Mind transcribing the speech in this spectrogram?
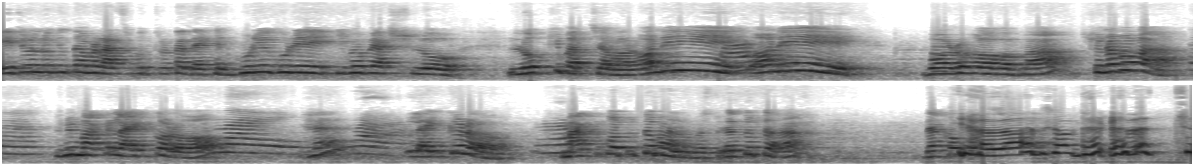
এই জন্য কিন্তু আমার রাজপুত্রটা দেখেন ঘুরে ঘুরে কীভাবে আসলো। লক্ষ্মী বাচ্চা আমার অনেক অনেক। বড় হওয়া বাবা। শোনা বাবা তুমি মাকে লাইক করো। হ্যাঁ? লাইক করো? মাকে কতটা ভালোবাসো? এতটা? দেখো। খেলা সব দেখা যাচ্ছে।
